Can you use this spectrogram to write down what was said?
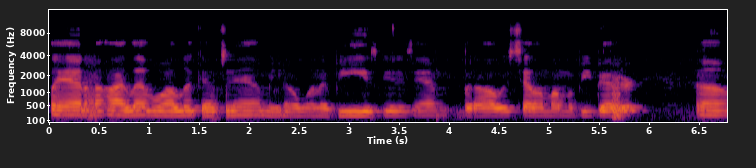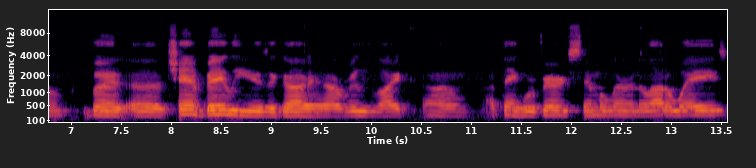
play at on a high level. I look up to them, you know, want to be as good as them, but I always tell them I'm gonna be better. Um, but uh, Champ Bailey is a guy that I really like. Um, I think we're very similar in a lot of ways.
